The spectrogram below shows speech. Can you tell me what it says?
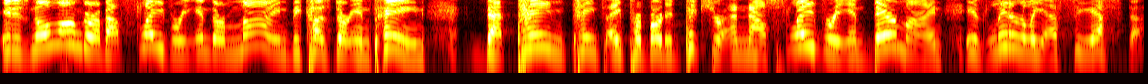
It is no longer about slavery in their mind because they're in pain. That pain paints a perverted picture, and now slavery in their mind is literally a siesta.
